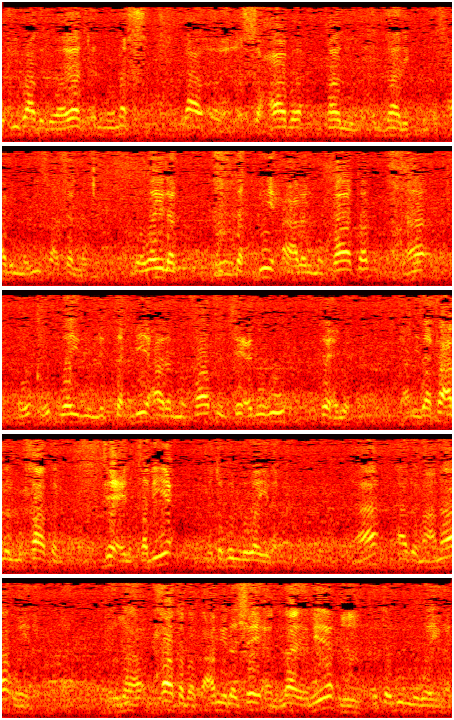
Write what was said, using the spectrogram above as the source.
وفي بعض الروايات أنه نفس. بعض الصحابة قالوا ذلك من أصحاب النبي صلى الله عليه وسلم. وويلك للتقبيح على المخاطب ها؟ ويل للتقبيح على المخاطب فعله فعله. يعني إذا فعل المخاطب فعل قبيح فتقول له ويلك ها؟ هذا معناه ويلك فاذا خاطبك عمل شيئا لا يليق فتقول له ويلك.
